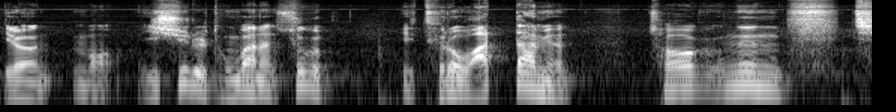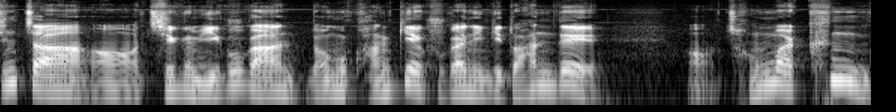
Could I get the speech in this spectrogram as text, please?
이런 뭐 이슈를 동반한 수급이 들어왔다면 저는 진짜 어, 지금 이 구간 너무 광기의 구간이기도 한데 어, 정말 큰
